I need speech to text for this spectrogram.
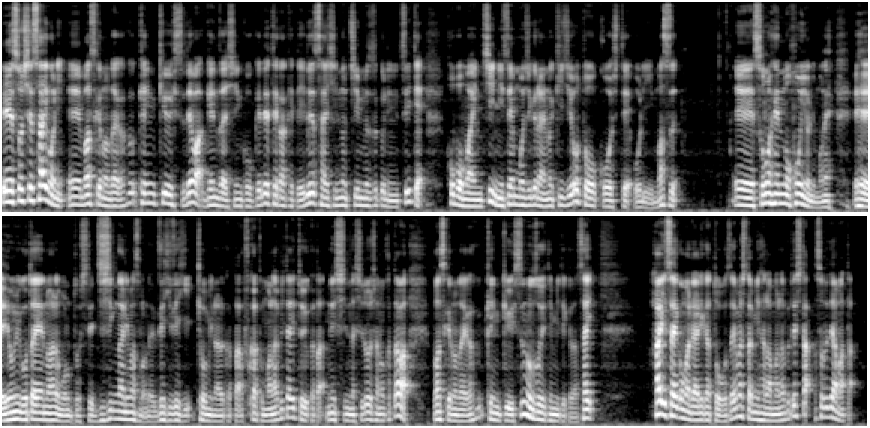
えー、そして最後に、えー、バスケの大学研究室では現在進行形で手掛けている最新のチーム作りについてほぼ毎日2000文字ぐらいの記事を投稿しております。えー、その辺の本よりもね、えー、読み応えのあるものとして自信がありますので、ぜひぜひ興味のある方、深く学びたいという方、熱心な指導者の方は、バスケの大学研究室覗いてみてください。はい、最後までありがとうございました。三原学でした。それではまた。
